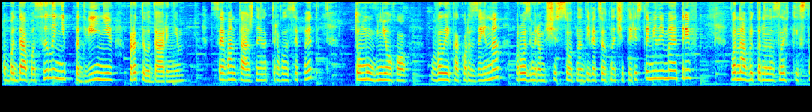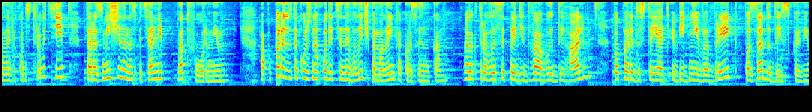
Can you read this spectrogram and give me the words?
Обода посилені, подвійні, протиударні. Це вантажний електровелосипед, тому в нього велика корзина розміром 600 на 900 на 400 мм. Вона виконана з легких сталевих конструкцій та розміщена на спеціальній платформі. А попереду також знаходиться невеличка маленька корзинка. В електровелосипеді два види гальм. Попереду стоять обідні вебрейк, позаду дискові.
